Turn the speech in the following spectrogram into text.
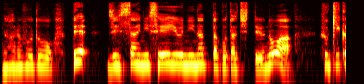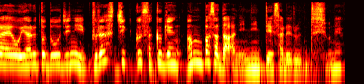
なるほど。で、実際に声優になった子たちっていうのは、吹き替えをやると同時に、プラスチック削減アンバサダーに認定されるんですよね。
